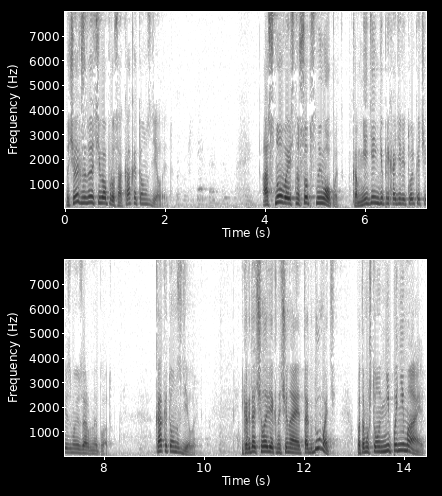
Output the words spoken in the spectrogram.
Но человек задает себе вопрос, а как это он сделает? Основываясь на собственный опыт. Ко мне деньги приходили только через мою заработную плату. Как это он сделает? И когда человек начинает так думать, потому что он не понимает,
